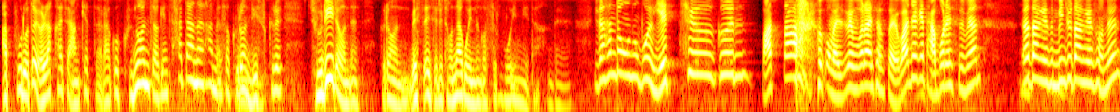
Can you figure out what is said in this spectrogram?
앞으로도 연락하지 않겠다라고 근원적인 차단을 하면서 그런 음. 리스크를 줄이려는 그런 메시지를 전하고 있는 것으로 보입니다. 네. 일단 한동훈 후보의 예측은 맞다라고 말씀을 하셨어요. 만약에 답을 했으면 야당에서 민주당에서는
